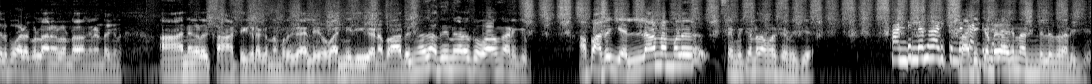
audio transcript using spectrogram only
ചിലപ്പോൾ വഴക്കുള്ള ആനകളുണ്ടാവും അങ്ങനെ ഉണ്ടെങ്കിൽ ആനകൾ കാട്ടി കിടക്കുന്ന മൃഗമല്ലയോ വന്യജീവിയാണ്. അപ്പോൾ അതുങ്ങൾ നിങ്ങളുടെ സ്വഭാവം കാണിക്കും. അപ്പോൾ അത് എല്ലാം നമ്മൾ ശ്രമിക്കേണ്ടത് നമ്മൾ ശ്രമിക്കുക. നടിക്കണ്ട കാര്യം നടില്ലെന്ന് നടിക്കുക.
